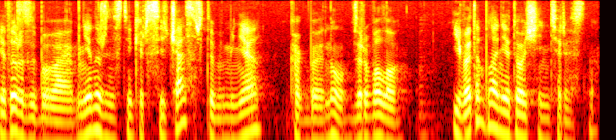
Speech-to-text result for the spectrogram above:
Я тоже забываю. Мне нужен сникерс сейчас, чтобы меня как бы, ну, взорвало. И в этом плане это очень интересно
